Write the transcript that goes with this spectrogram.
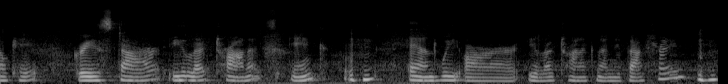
Okay, Gray Star Electronics Inc. Mhm. And we are electronic manufacturing, Mhm.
